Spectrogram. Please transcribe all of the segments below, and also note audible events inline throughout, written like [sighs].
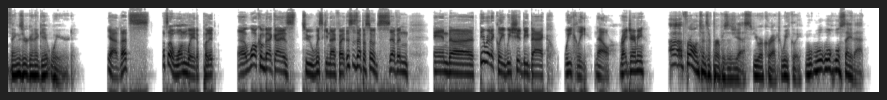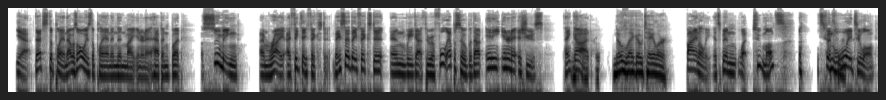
Things are going to get weird. Yeah, that's that's a one way to put it. Uh, welcome back, guys, to Whiskey Knife Fight. This is episode seven, and uh, theoretically, we should be back weekly now, right, Jeremy? Uh, for all intensive purposes, yes, you are correct. Weekly, we'll, we'll, we'll say that. Yeah, that's the plan. That was always the plan, and then my internet happened. But assuming I'm right, I think they fixed it. They said they fixed it, and we got through a full episode without any internet issues. Thank God. No Lego Taylor. Finally, it's been what two months? [laughs] it's been way too long.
